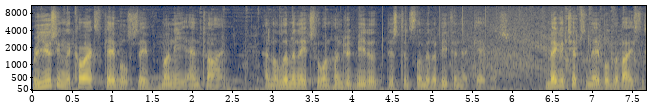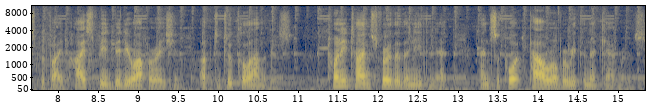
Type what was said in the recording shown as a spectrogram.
Reusing the coax cables saves money and time and eliminates the 100 meter distance limit of Ethernet cables. Megachips enabled devices provide high-speed video operation up to 2 kilometers, 20 times further than Ethernet, and support power over Ethernet cameras.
